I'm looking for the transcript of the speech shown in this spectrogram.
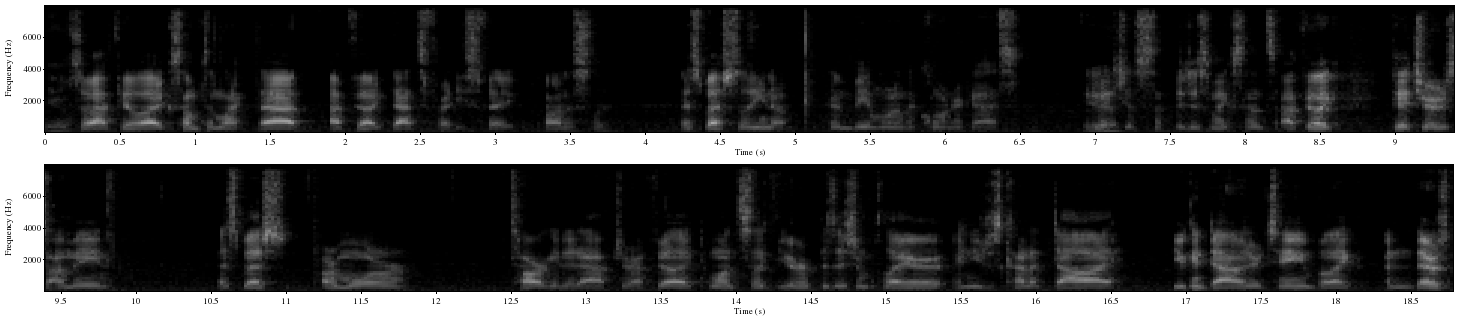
Yeah. So I feel like something like that. I feel like that's Freddie's fate, honestly, especially you know him being one of the corner guys. It Yeah. makes just it just makes sense. I feel like pitchers, I mean, especially are more targeted after. I feel like once like you're a position player and you just kind of die, you can die on your team, but like and there's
